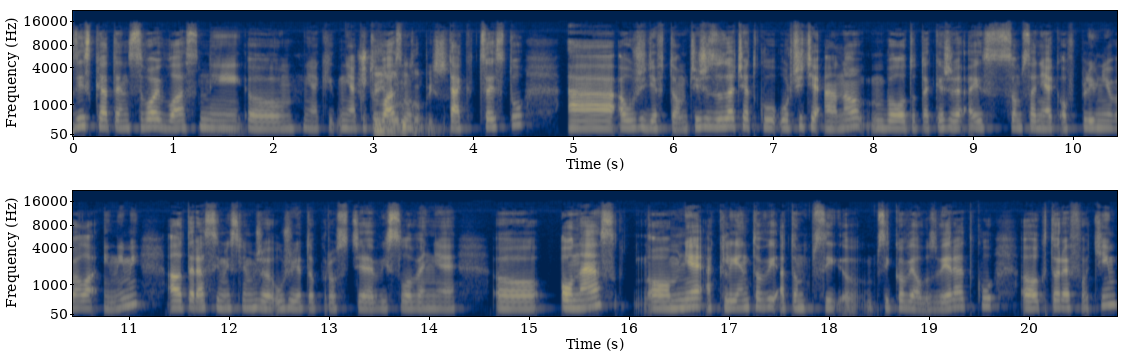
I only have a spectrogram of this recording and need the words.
získa ten svoj vlastný nejaký, nejakú Štýl, tú vlastnú tak, cestu a, a už ide v tom. Čiže zo začiatku určite áno, bolo to také, že aj som sa nejak ovplyvňovala inými, ale teraz si myslím, že už je to proste vyslovene o, o nás, o mne a klientovi a tom psi, psíkovi alebo zvieratku, o, ktoré fotím.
